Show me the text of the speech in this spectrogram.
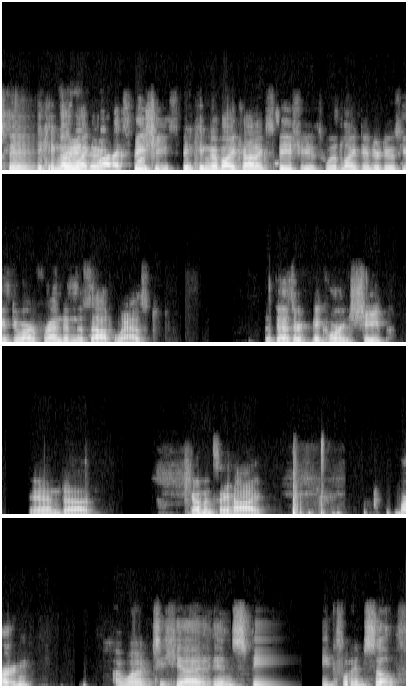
Speaking of very, iconic very species, speaking of iconic species, would like to introduce you to our friend in the Southwest, the desert bighorn sheep, and uh, come and say hi. Martin? I want to hear him speak for himself.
